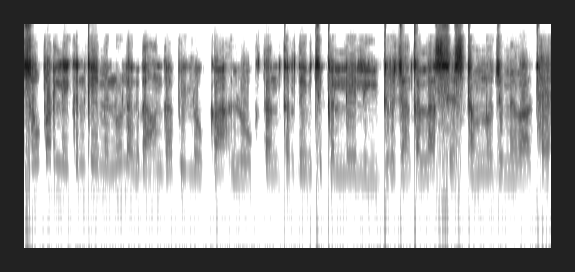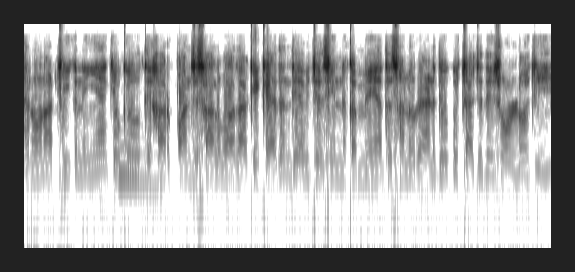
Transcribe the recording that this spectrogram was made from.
ਸੋ ਪਰ ਲੇਕਿਨ ਕਿ ਮੈਨੂੰ ਲੱਗਦਾ ਹੁੰਦਾ ਵੀ ਲੋਕਾਂ ਲੋਕਤੰਤਰ ਦੇ ਵਿੱਚ ਇਕੱਲੇ ਲੀਡਰ ਜਾਂ ਇਕੱਲਾ ਸਿਸਟਮ ਨੂੰ ਜ਼ਿੰਮੇਵਾਰ ਠਹਿਰਾਉਣਾ ਠੀਕ ਨਹੀਂ ਹੈ ਕਿਉਂਕਿ ਉਹ ਤੇ ਹਰ 5 ਸਾਲ ਬਾਅਦ ਆ ਕੇ ਕਹਿ ਦਿੰਦੇ ਆ ਵੀ ਜੇ ਅਸੀਂ ਨਕੰਮੇ ਆ ਤੇ ਸਾਨੂੰ ਰਹਿਣ ਦਿਓ ਕੋਈ ਚੱਜ ਦੇ ਸੁਣ ਲਓ ਜੀ।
